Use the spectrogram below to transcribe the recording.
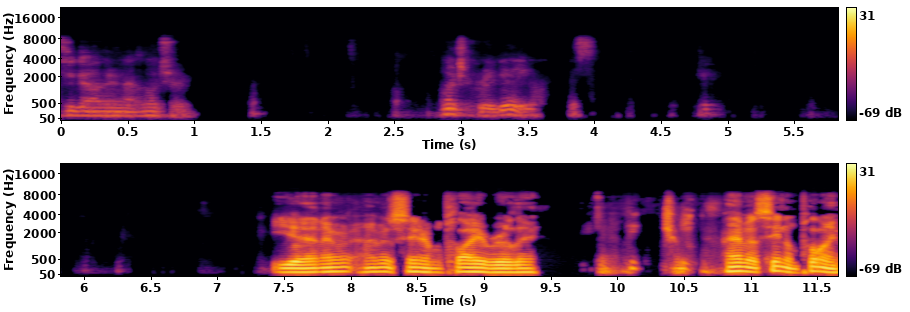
The guy there in that wheelchair? Looks pretty good. Yeah, I never, I haven't seen him play really. I haven't seen him play.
